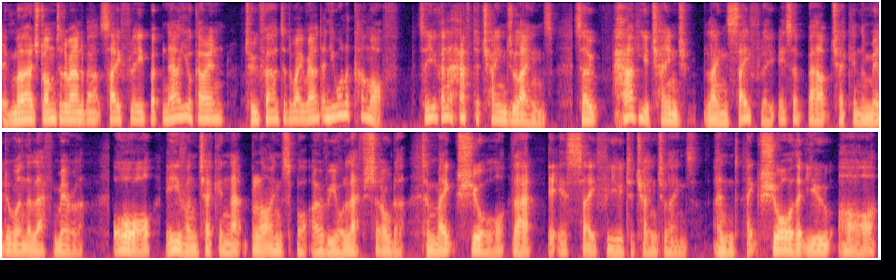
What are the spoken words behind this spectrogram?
emerged onto the roundabout safely, but now you're going two thirds of the way round and you want to come off. So you're going to have to change lanes. So, how do you change lanes safely? It's about checking the middle and the left mirror, or even checking that blind spot over your left shoulder to make sure that it is safe for you to change lanes and make sure that you are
